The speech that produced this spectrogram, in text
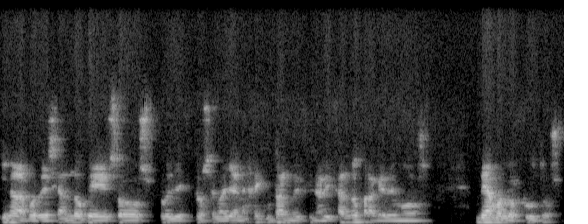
y nada, pues deseando que esos proyectos se vayan ejecutando y finalizando para que demos, veamos los frutos.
